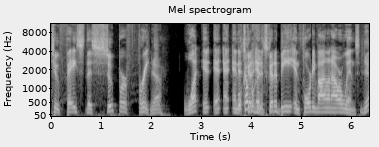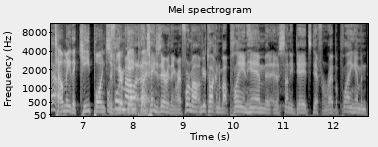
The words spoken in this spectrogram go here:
to face this super freak. Yeah. What is, and, and, and Well, it's gonna, and it's going to be in 40 mile an hour winds. Yeah. Tell me the key points Well, of 40 your mile, game plan. That changes everything, right? 40 mile, if you're talking about playing him in, in a sunny day, it's different, right? But playing him in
